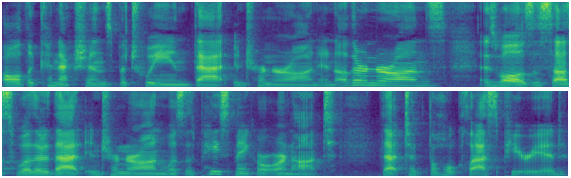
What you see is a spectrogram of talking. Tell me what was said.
all the connections between that interneuron and other neurons, as well as assess whether that interneuron was a pacemaker or not. That took the whole class period.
